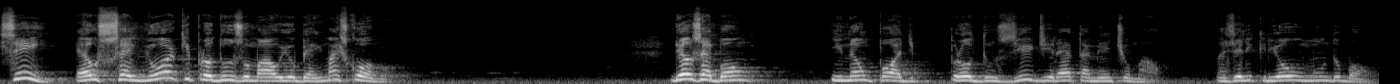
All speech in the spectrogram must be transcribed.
Sim, é o Senhor que produz o mal e o bem, mas como? Deus é bom e não pode produzir diretamente o mal, mas ele criou o um mundo bom.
